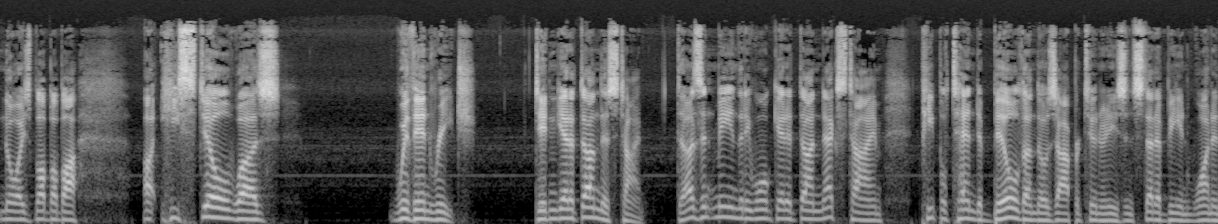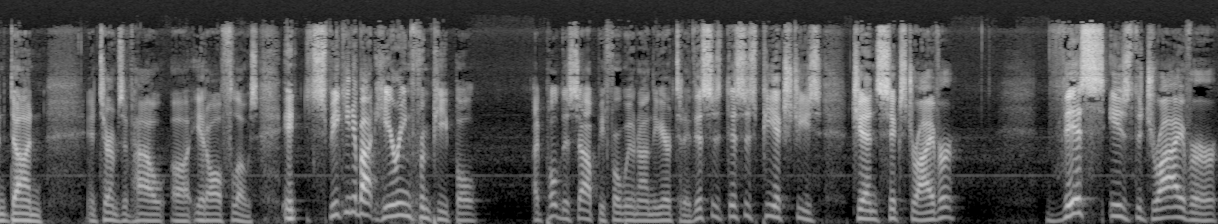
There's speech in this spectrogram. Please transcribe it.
noise, blah blah blah. Uh, he still was within reach. Didn't get it done this time. Doesn't mean that he won't get it done next time. People tend to build on those opportunities instead of being one and done in terms of how uh, it all flows. It, speaking about hearing from people, I pulled this out before we went on the air today. This is this is PXG's Gen 6 driver. This is the driver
